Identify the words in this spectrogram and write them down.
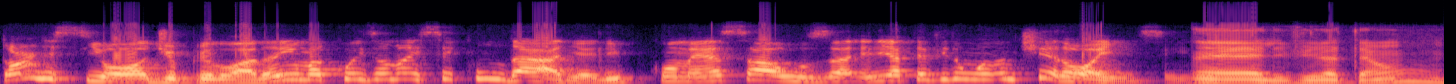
torna esse ódio pelo Aranha uma coisa mais secundária. Ele começa a usar. Ele até vira um anti-herói. Assim, né? É, ele vira até um.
